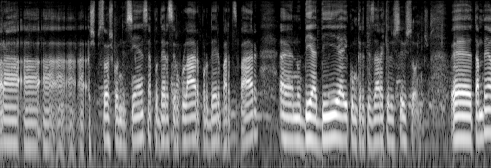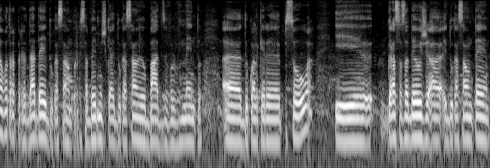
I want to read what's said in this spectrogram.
para a, a, a, as pessoas com deficiência poder circular, poder participar eh, no dia a dia e concretizar aqueles seus sonhos. Eh, também a outra prioridade é a educação, porque sabemos que a educação é o base de desenvolvimento eh, de qualquer pessoa e graças a Deus a educação tem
